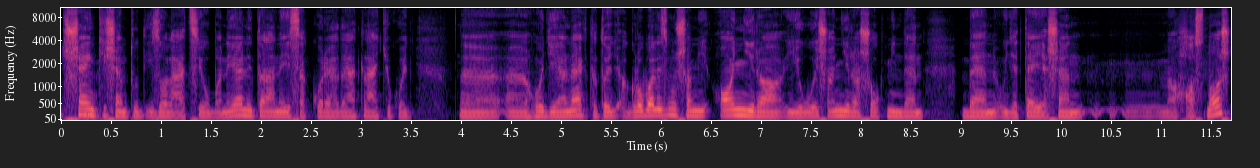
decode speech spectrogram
senki sem tud izolációban élni, talán Észak-Korea, de hát látjuk, hogy hogy élnek, tehát hogy a globalizmus, ami annyira jó és annyira sok mindenben ugye teljesen mm, hasznos,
